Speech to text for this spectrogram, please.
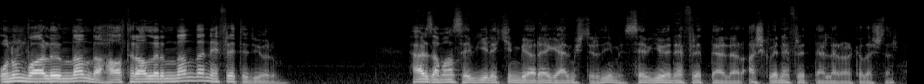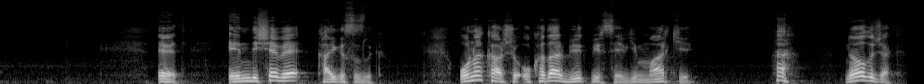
Onun varlığından da hatıralarından da nefret ediyorum. Her zaman sevgiyle kin bir araya gelmiştir değil mi? Sevgi ve nefret derler, aşk ve nefret derler arkadaşlar. Evet, endişe ve kaygısızlık. Ona karşı o kadar büyük bir sevgim var ki, heh, ne olacak?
